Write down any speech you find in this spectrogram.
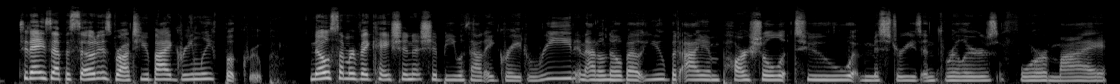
Today's episode is brought to you by Greenleaf Book Group. No summer vacation should be without a great read, and I don't know about you, but I am partial to mysteries and thrillers for my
